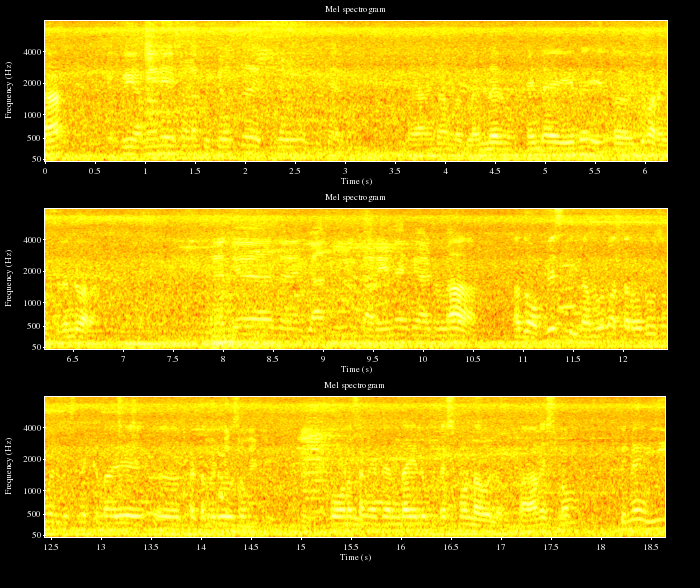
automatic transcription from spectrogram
ആ എപ്പി ഇറങ്ങിയതിന് ശേഷമുള്ള പിറ്റേ ദിവസത്തെ എപ്പിസോഡ് എത്തിച്ചായിരുന്നു ഞാൻ കണ്ടിട്ടില്ല എന്തായിരുന്നു എന്താ ഏത് ഏ, ഇത് പറ ഇൻസിഡന്റ് പറ എന്റെ ജാസ്മിൻ കരയുന്നതൊക്കെ ആ അത് ഒബ്വിയസ്ലി നമ്മൾ പത്തറുപത് ദിവസം ഒരുമിച്ച് നിൽക്കുന്നവർ പെട്ടെന്ന് ദിവസം പോണ സമയത്ത് എന്തായാലും വിഷമം ഉണ്ടാവുമല്ലോ ആ വിഷമം പിന്നെ ഈ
